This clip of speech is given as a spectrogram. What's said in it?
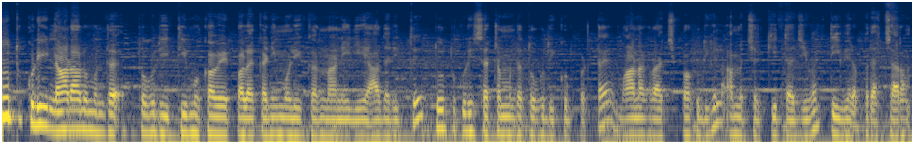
தூத்துக்குடி நாடாளுமன்ற தொகுதி திமுக வேட்பாளர் கனிமொழி கருணாநிதியை ஆதரித்து தூத்துக்குடி சட்டமன்ற தொகுதிக்குட்பட்ட மாநகராட்சி பகுதியில் அமைச்சர் கீதா ஜீவன் தீவிர பிரச்சாரம்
